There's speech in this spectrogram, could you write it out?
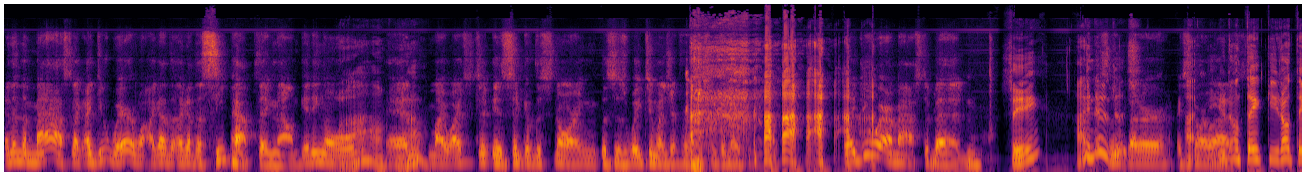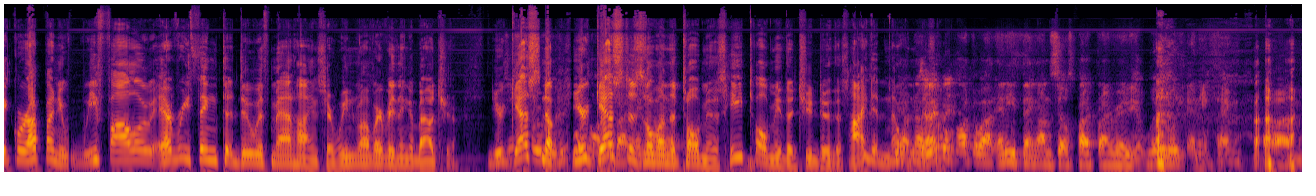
And then the mask, like I do wear one. I got I got the CPAP thing now. I'm getting old, Wow, and my wife is sick of the snoring. This is way too much information for most I do wear a mask to bed. See, I knew Sleep this. better. I I- you don't think you don't think we're up on you. We follow everything to do with Matt Heinz here. We know everything about you. Your Just guest, no, we don't your guest about is the one that told me this. He told me that you do this. I didn't know Yeah, no, Exactly. we don't talk about anything on Sales Pipeline Radio. Literally anything. Um,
